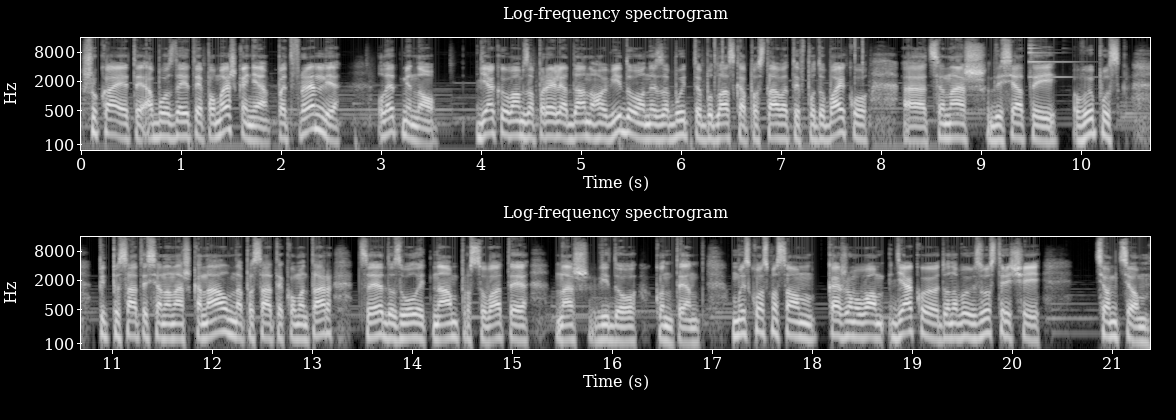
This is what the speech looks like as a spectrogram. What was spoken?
шукаєте або здаєте помешкання Pet Friendly, let me know. Дякую вам за перегляд даного відео. Не забудьте, будь ласка, поставити вподобайку. Е, Це наш 10-й випуск. Підписатися на наш канал, написати коментар. Це дозволить нам просувати наш відеоконтент. Ми з космосом кажемо вам дякую. До нових зустрічей. Цьом-цьом.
